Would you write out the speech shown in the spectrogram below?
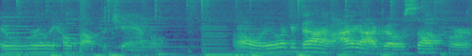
It will really help out the channel. Oh, look at time. I gotta go suffer.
